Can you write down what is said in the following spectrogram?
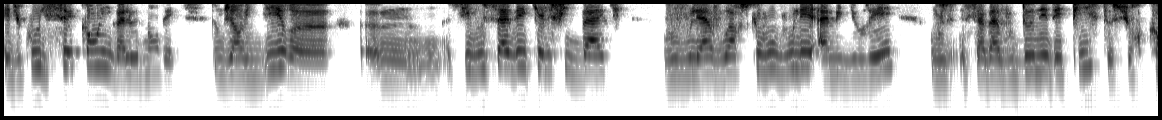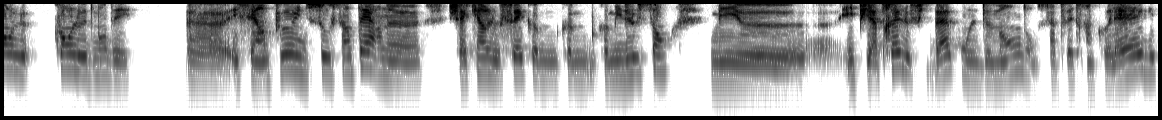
et du coup, il sait quand il va le demander. Donc, j'ai envie de dire, euh, euh, si vous savez quel feedback vous voulez avoir, ce que vous voulez améliorer, ça va vous donner des pistes sur quand le, quand le demander. Euh, et c'est un peu une sauce interne. Chacun le fait comme comme comme il le sent. Mais euh, et puis après le feedback, on le demande. Ça peut être un collègue,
